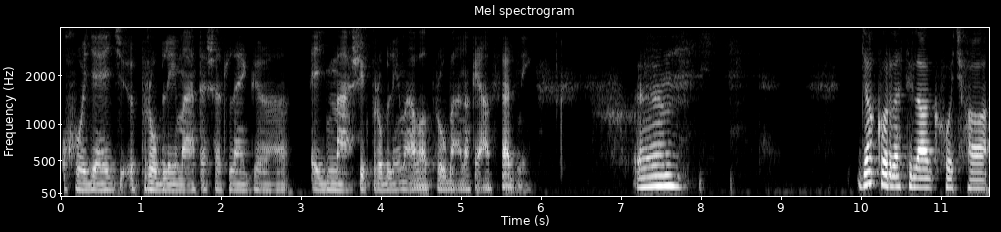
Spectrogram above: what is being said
hogy egy problémát esetleg egy másik problémával próbálnak elfedni? Um, gyakorlatilag, hogyha,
